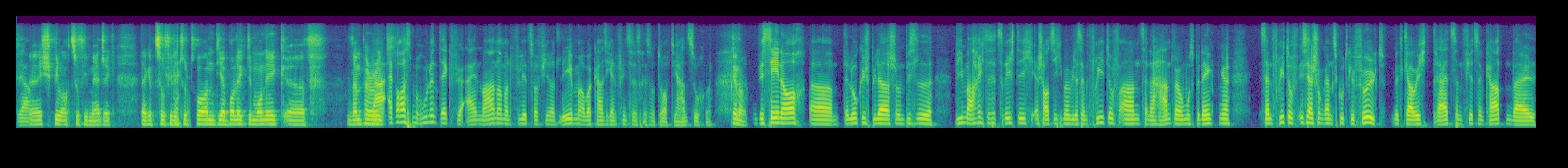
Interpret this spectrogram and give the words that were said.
Ja. Äh, ich spiele auch zu viel Magic. Da gibt es so viele Tutoren, Diabolic, Demonic, äh, Vampiric. Ja, einfach aus dem Runendeck für ein Mana. Man verliert zwar 400 Leben, aber kann sich ein finsteres Resonator auf die Hand suchen. Genau. Wir sehen auch, äh, der Loki-Spieler schon ein bisschen, wie mache ich das jetzt richtig? Er schaut sich immer wieder seinen Friedhof an, seine Hand, weil man muss bedenken, sein Friedhof ist ja schon ganz gut gefüllt mit, glaube ich, 13, 14 Karten, weil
